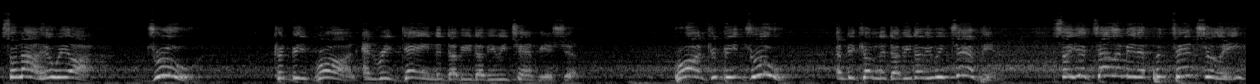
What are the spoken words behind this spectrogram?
So now here we are. Drew could beat Braun and regain the WWE Championship. Braun could beat Drew and become the WWE Champion. So you're telling me that potentially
